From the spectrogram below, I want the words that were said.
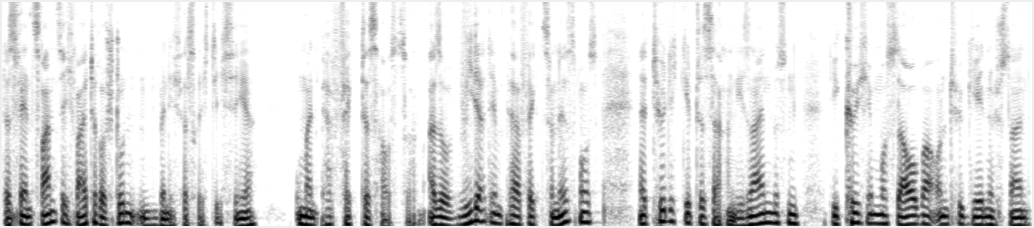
Das wären 20 weitere Stunden, wenn ich das richtig sehe um ein perfektes Haus zu haben. Also wieder den Perfektionismus. Natürlich gibt es Sachen, die sein müssen. Die Küche muss sauber und hygienisch sein.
